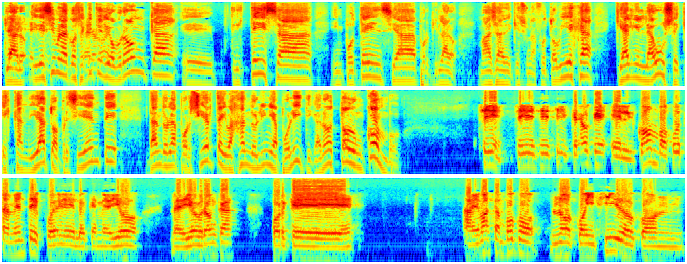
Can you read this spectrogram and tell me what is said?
Claro, y decime una cosa, ¿qué Pero te dio bronca, eh, tristeza, impotencia? Porque claro, más allá de que es una foto vieja, que alguien la use, que es candidato a presidente, dándola por cierta y bajando línea política, ¿no? Todo un combo. Sí, sí, sí, sí, creo que el combo justamente fue lo que me dio me dio bronca porque además tampoco no coincido con,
